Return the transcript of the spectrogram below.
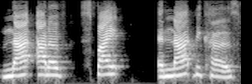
not out of spite and not because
